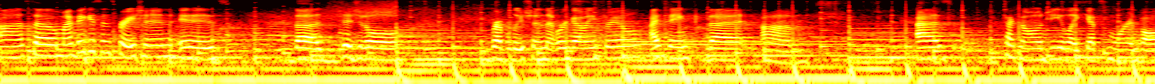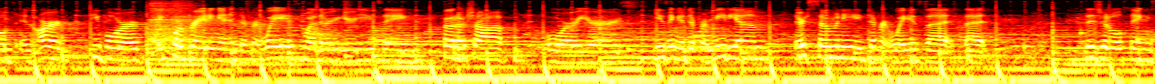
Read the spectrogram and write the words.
Uh, so my biggest inspiration is the digital revolution that we're going through. I think that um, as technology like gets more involved in art, people are incorporating it in different ways, whether you're using Photoshop or you're using a different medium. There's so many different ways that, that digital things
